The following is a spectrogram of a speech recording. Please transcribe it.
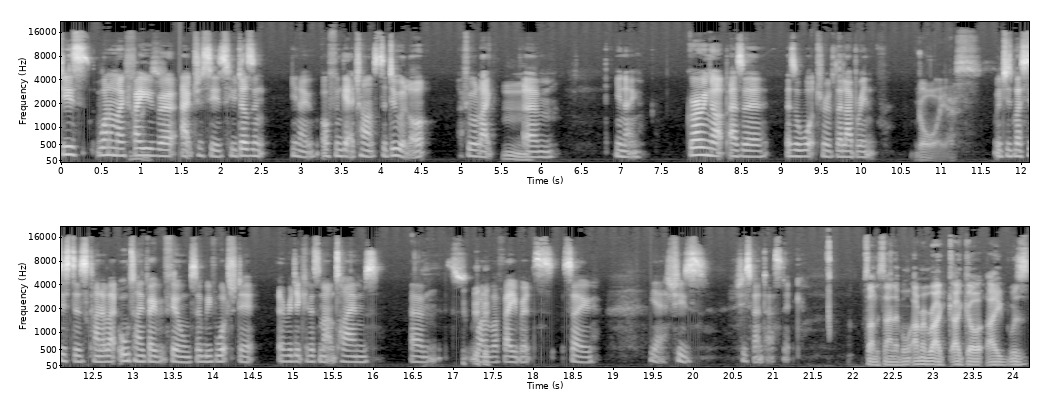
She's one of my favorite actresses who doesn't you know often get a chance to do a lot. I feel like Hmm. um, you know, growing up as a as a watcher of the Labyrinth, Oh, yes. which is my sister's kind of like all time favorite film. So we've watched it a ridiculous amount of times. Um, it's one of our favorites. So yeah, she's she's fantastic. It's understandable. I remember I, I got, I was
